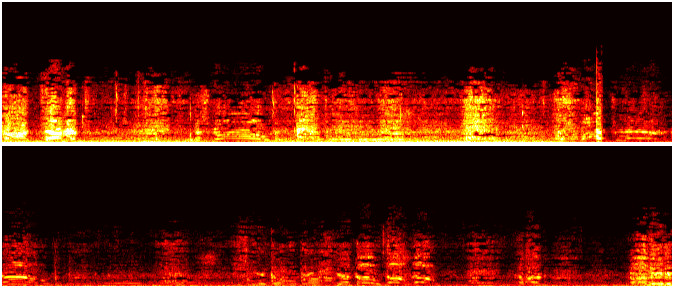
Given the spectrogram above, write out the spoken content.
God damn it! Let's go! Fire to there! Go! You go, bro. Yeah, go, go, go! Come on. Come on, baby.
